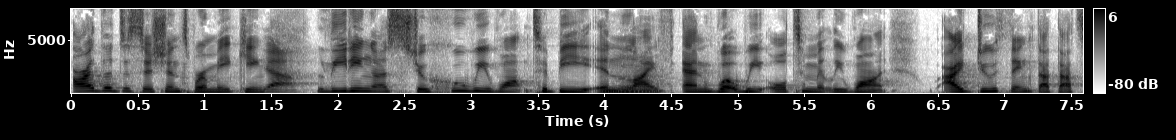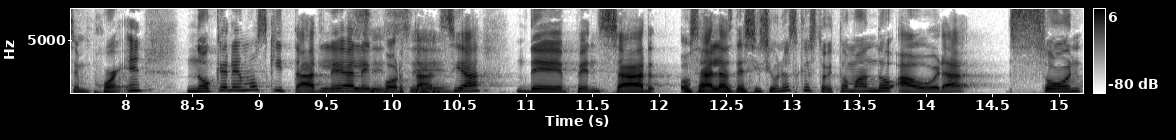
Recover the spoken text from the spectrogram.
are the decisions we're making Yeah. leading us to who we want to be in life and what we ultimately want. I do think that that's important. No queremos quitarle a la Sí, sí. importancia de pensar, o sea, las decisiones que estoy tomando ahora son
